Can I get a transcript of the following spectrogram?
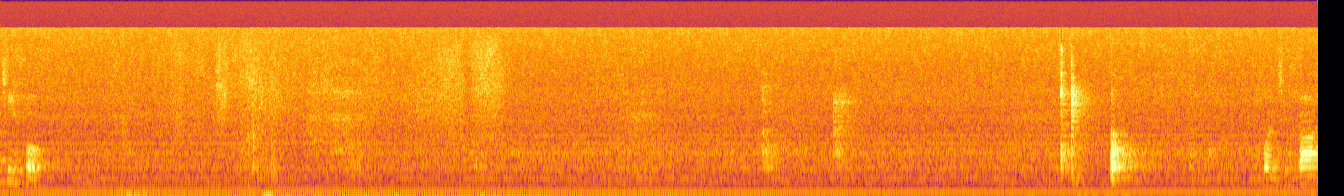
24. Five，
